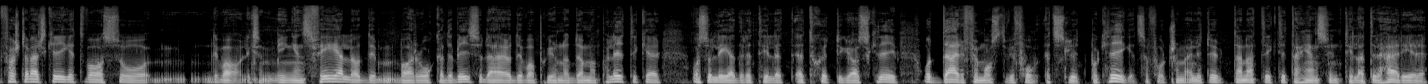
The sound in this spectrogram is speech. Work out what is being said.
första världskriget var så, mm, det var liksom ingens fel och det bara råkade bli sådär och det var på grund av dumma politiker. Och så leder det till ett, ett skyttegravskrig och därför måste vi få ett slut på kriget så fort som möjligt utan att riktigt ta hänsyn till att det här är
